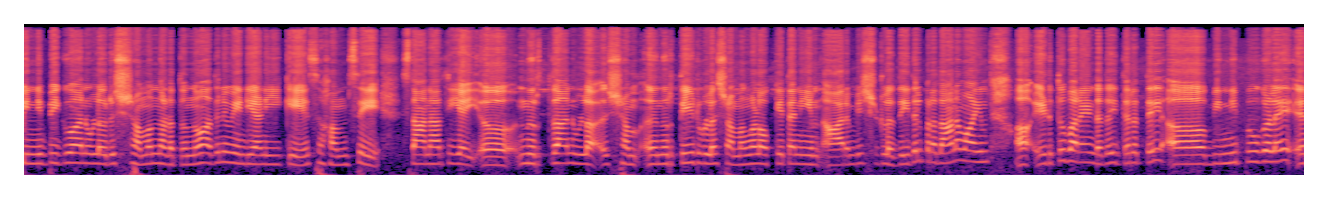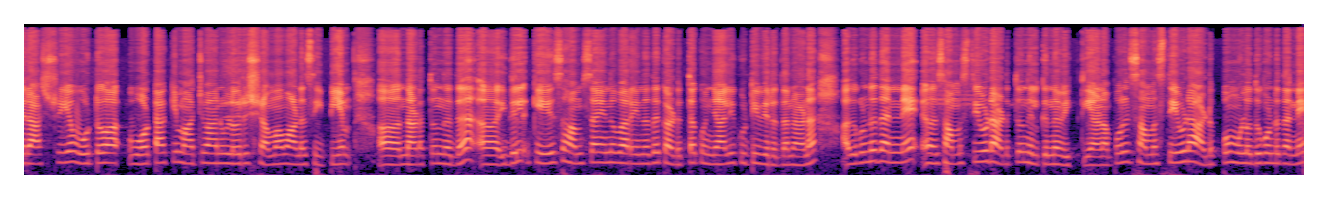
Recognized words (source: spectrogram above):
ഭിന്നിപ്പിക്കുവാനുള്ള ഒരു ശ്രമം നടത്തുന്നു. അതിനുവേണ്ടിയാണ് ഈ കെ എസ് ഹംസയെ സ്ഥാനാർത്ഥിയായി നിർത്താനുള്ള ശ്രമം നിർത്തിയിട്ടുള്ള ശ്രമങ്ങളൊക്കെ തന്നെയും ആരംഭിച്ചിട്ടുള്ളത്. ഇതിൽ പ്രധാനമായും എടുത്തു പറയേണ്ടത് ഇത്തരത്തിൽ ഭിന്നിപ്പുകളെ രാഷ്ട്രീയ വോട്ട് വോട്ടാക്കി മാറ്റുവാനുള്ള ഒരു ശ്രമമാണ് സി പി എം നടത്തുന്നത് ഇതിൽ കെ എസ് ഹംസ എന്ന് പറയുന്നത് കടുത്ത കുഞ്ഞാലിക്കുട്ടി വിരുദ്ധനാണ്. അതുകൊണ്ട് തന്നെ സമസ്തയോട് അടുത്തു നിൽക്കുന്ന വ്യക്തിയാണ്. അപ്പോൾ സമസ്തയുടെ അടുപ്പമുള്ളത് കൊണ്ട് തന്നെ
